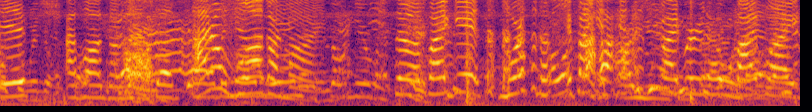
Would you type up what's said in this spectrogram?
bitch. I vlogged on mine. I don't vlog on mine. So if I get more, subs- if I get 10 subscribers, 5 likes,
